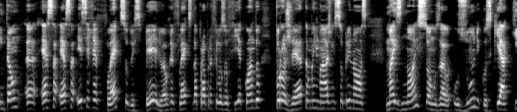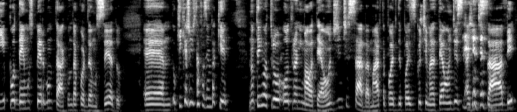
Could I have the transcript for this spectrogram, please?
Então, é, essa, essa, esse reflexo do espelho é o reflexo da própria filosofia quando projeta uma imagem sobre nós. Mas nós somos os únicos que aqui podemos perguntar, quando acordamos cedo, é, o que, que a gente está fazendo aqui? Não tem outro, outro animal até onde a gente sabe, a Marta pode depois discutir, mas até onde a gente sabe,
